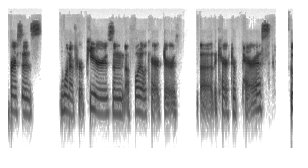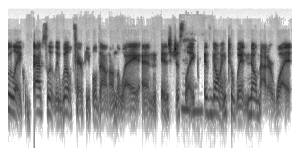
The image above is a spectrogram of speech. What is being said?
versus one of her peers and a foil character, uh, the character Paris, who like absolutely will tear people down on the way and is just like is going to win no matter what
